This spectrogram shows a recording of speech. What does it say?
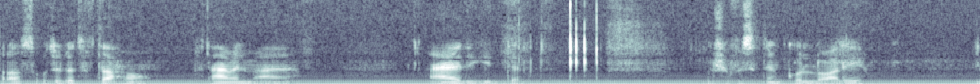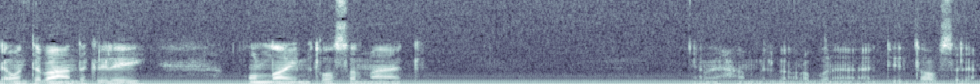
خلاص. وتبدأ تفتحه تتعامل معاه. عادي جدا. وشوف السيتنج كله عليه. لو أنت بقى عندك ريلاي أونلاين متوصل معاك يحمل بقى ربنا يدي أنت والسلام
